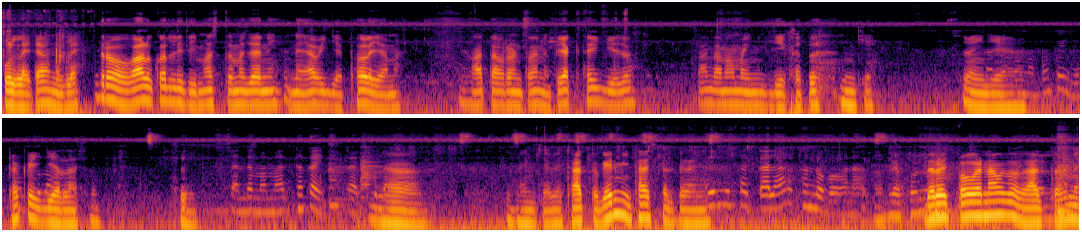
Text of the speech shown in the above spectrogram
ફૂલ લાઇટ આવે ને એટલે. મિત્રો વાળું કરી લીધી મસ્ત મજાની. અને આવી ગયા ફળિયામાં. વાતાવરણ તો એને પેક થઈ ગયું જો. કાંદા મામા નથી દેખાતો કે ગયા ઠકાઈ ગયેલા છે હા થાત તો ગરમી થાય કાલ પેલા અહીંયા દરરોજ પવન આવતો આજ તો ને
